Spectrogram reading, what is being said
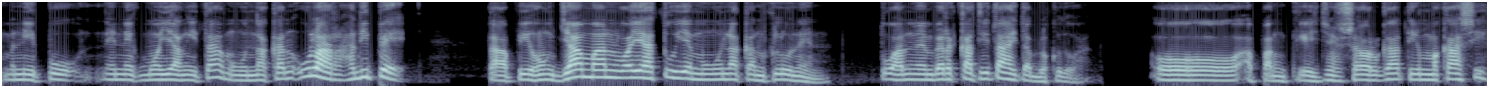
menipu nenek moyang kita menggunakan ular hadipe tapi hong zaman wayah tu yang menggunakan kelunen Tuhan memberkati kita kita kedua Oh apang ke sorga terima kasih.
